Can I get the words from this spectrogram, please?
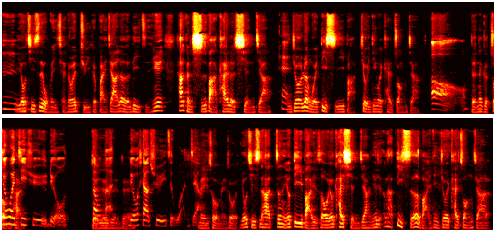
嗯，尤其是我们以前都会举一个百家乐的例子，因为他可能十把开了闲家，嘿你就会认为第十一把就一定会开庄家哦，的那个状态，就会继续留对对对对留下去，一直玩这样。没错没错，尤其是他真的又第一把的时候又开闲家，你就觉得那第十二把一定就会开庄家了，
